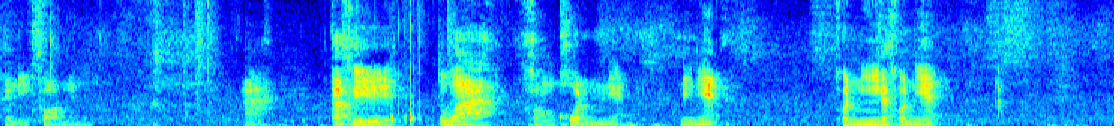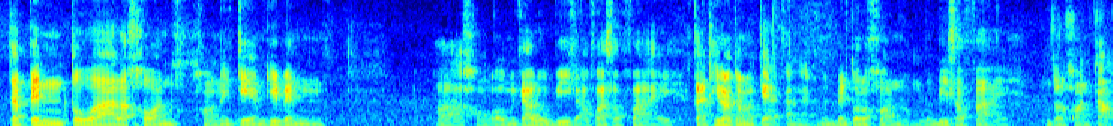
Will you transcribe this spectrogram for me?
เป็นอีกฟอร์มหนึ่งอะก็คือตัวของคนเนี่ยในเนี้ย คนนี้กับคนเนี้ย จะเป็นตัวละครของในเกมที่เป็นอาของโอเมก้า u ูบี้กับอัลฟาซัฟไฟแต่ที่เราจะมาแกะกันน่ะมันเป็นตัวละครของ u ูบี้ซัฟไฟเป็นตัวละครเก่า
